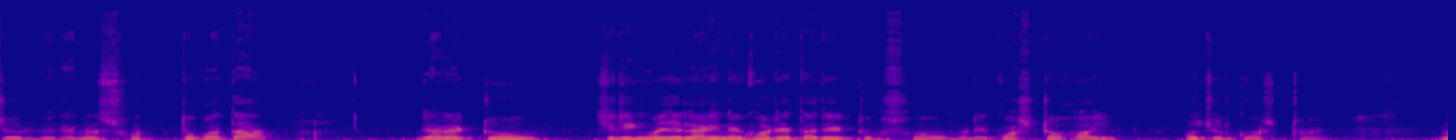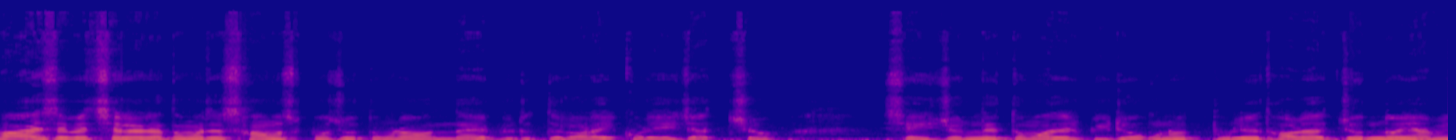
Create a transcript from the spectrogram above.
জ্বলবে। কেন? সত্য কথা, যারা একটু চিটিংবাজি লাইনে ঘোরে, তাদের একটু মানে কষ্ট হয়, প্রচুর কষ্ট হয়। আইএসএফের ছেলেরা তোমাদের সাহস প্রচুর, তোমরা অন্যায়ের বিরুদ্ধে লড়াই করেই যাচ্ছ। সেই জন্যে তোমাদের ভিডিওগুলো তুলে ধরার জন্যই আমি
